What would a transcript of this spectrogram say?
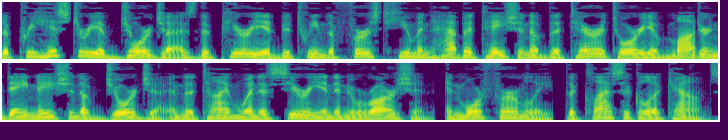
The prehistory of Georgia is the period between the first human habitation of the territory of modern-day nation of Georgia and the time when Assyrian and Urartian, and more firmly, the classical accounts,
